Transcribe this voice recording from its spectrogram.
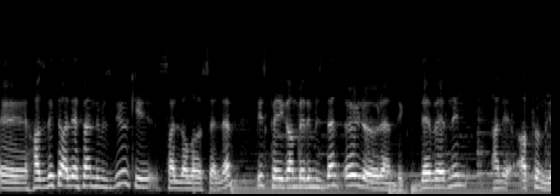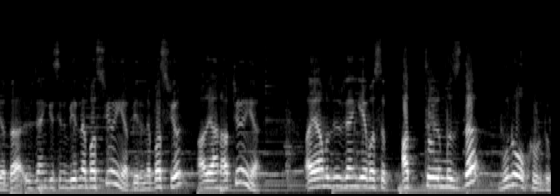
Ee, Hazreti Ali Efendimiz diyor ki sallallahu aleyhi ve sellem biz peygamberimizden öyle öğrendik. Devenin hani atın ya da üzengisini birine basıyorsun ya birine basıyorsun ayağını atıyorsun ya ayağımızı üzengeye basıp attığımızda bunu okurduk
